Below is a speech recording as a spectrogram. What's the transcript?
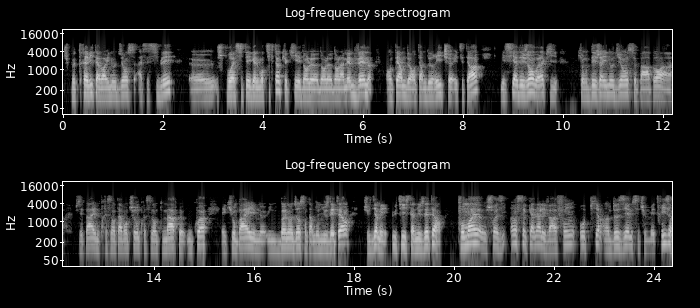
je peux très vite avoir une audience assez ciblée. Euh, je pourrais citer également TikTok qui est dans, le, dans, le, dans la même veine en termes de, en termes de reach, etc. Mais s'il y a des gens voilà, qui, qui ont déjà une audience par rapport à, je sais pas, une précédente aventure, une précédente marque ou quoi, et qui ont pareil une, une bonne audience en termes de newsletter, je vais dire, mais utilise ta newsletter. Pour moi, choisis un seul canal et va à fond. Au pire, un deuxième si tu le maîtrises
